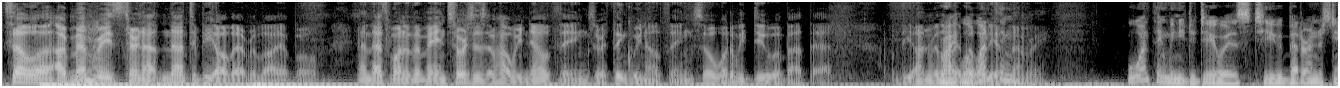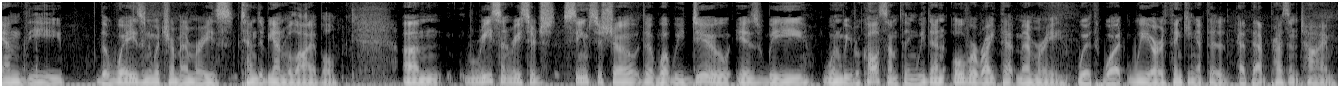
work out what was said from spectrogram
So uh, our memories turn out not to be all that reliable. And that's one of the main sources of how we know things or think we know things. So what do we do about that? The unreliability Right. Well, one of thing, memory. Well, one thing we need to do is to better understand the the ways in which our memories tend to be unreliable. Um, recent research seems to show that what we do is we, when we recall something, we then overwrite that memory with what we are thinking at the at that present time,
